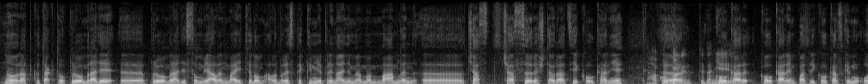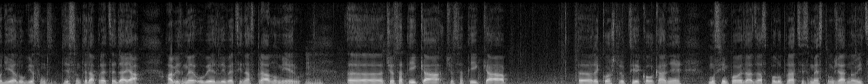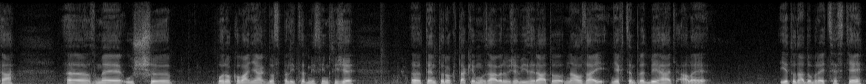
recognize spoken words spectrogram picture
No Radko, takto. V prvom rade, e, prvom rade som ja len majiteľom, alebo respektívne prenajnem mám len e, čas, čas reštaurácie kolkárne. Aha, kolkáreň teda nie Kolkár, je. Kolkáreň patrí kolkárskému oddielu, kde som, kde som teda predseda ja, aby sme uviedli veci na správnu mieru. Uh-huh. Čo sa týka, čo sa týka rekonštrukcie kolkárne, musím povedať za spolupráci s mestom Žarnovica, sme už po rokovaniach dospeli, myslím si, že e, tento rok k takému záveru, že vyzerá to naozaj, nechcem predbiehať, ale je to na dobrej ceste.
